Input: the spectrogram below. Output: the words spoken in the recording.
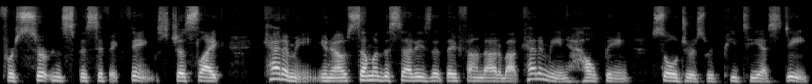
for certain specific things, just like ketamine you know some of the studies that they found out about ketamine helping soldiers with ptsd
